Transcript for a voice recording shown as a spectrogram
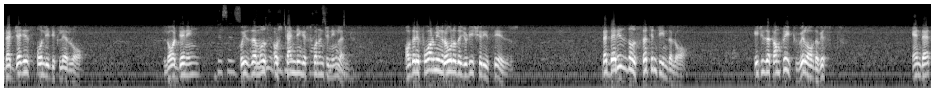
that judges only declare law. Lord Denning, is who is the most outstanding exponent in England of the reforming role of the judiciary, says that there is no certainty in the law. It is a complete will of the wisp. And that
